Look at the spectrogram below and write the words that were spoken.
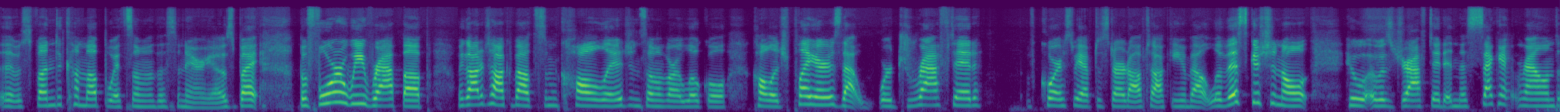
it was fun to come up with some of the scenarios. But before we wrap up, we got to talk about some college and some of our local college players that were drafted. Of course, we have to start off talking about Laviska Shenault, who was drafted in the second round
